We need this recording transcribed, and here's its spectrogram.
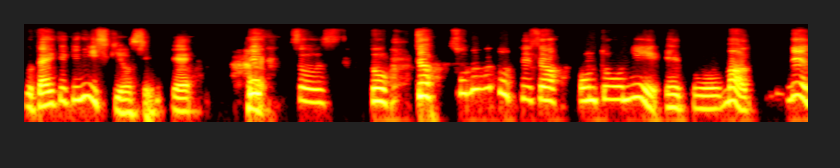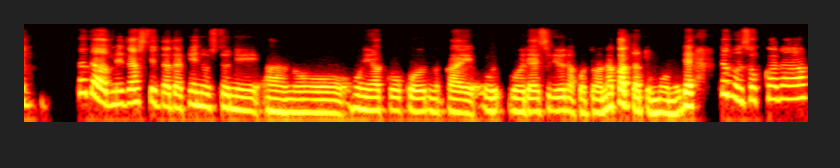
う、具体的に意識をして、はいで、そうすると、じゃあ、その後ってじゃあ、本当に、えっ、と、まあ、ね、ただ目指してただけの人に、あの、翻訳を今回おご依頼するようなことはなかったと思うので、多分そこから、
